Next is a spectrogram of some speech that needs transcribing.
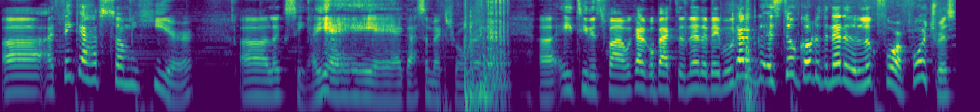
Uh, I think I have some here. Uh, let's see. Yeah, yeah, yeah. I got some extra right here. Uh, 18 is fine. We gotta go back to the nether, baby. We gotta still go to the nether to look for a fortress.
